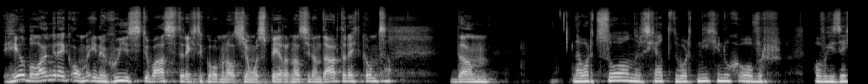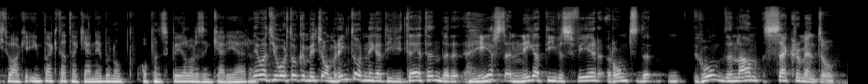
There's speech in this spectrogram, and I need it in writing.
heel belangrijk om in een goede situatie terecht te komen als jonge speler. En als je dan daar terechtkomt, dan... dat wordt zo onderschat. Er wordt niet genoeg over, over gezegd welke impact dat, dat kan hebben op, op een speler zijn carrière. Nee, want je wordt ook een beetje omringd door negativiteit. Hè. Er heerst een negatieve sfeer rond de, gewoon de naam Sacramento.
